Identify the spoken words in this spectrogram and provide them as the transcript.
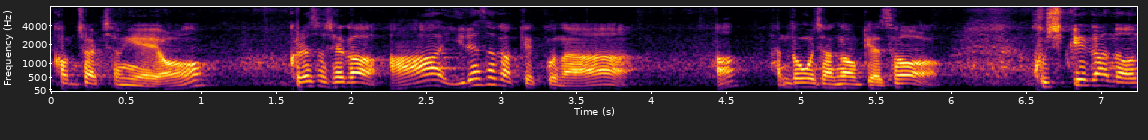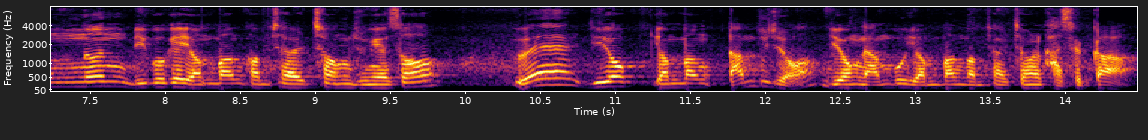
검찰청이에요. 그래서 제가 아 이래서 갔겠구나. 어? 한동훈 장관께서 90개가 넘는 미국의 연방 검찰청 중에서 왜 뉴욕 연방 남부죠? 뉴욕 남부 연방 검찰청을 갔을까?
